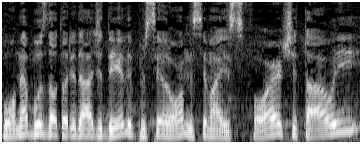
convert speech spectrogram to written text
o homem abusa da autoridade dele por ser homem, ser mais forte e tal e,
